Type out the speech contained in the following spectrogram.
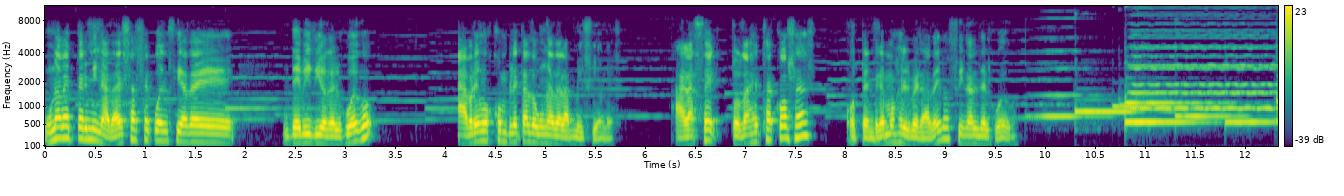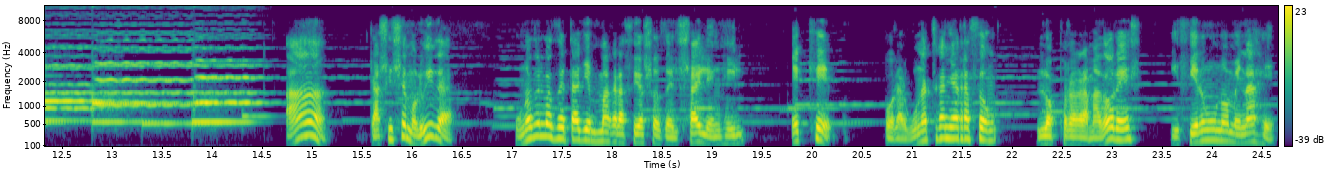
Una vez terminada esa secuencia de, de vídeo del juego, habremos completado una de las misiones. Al hacer todas estas cosas, obtendremos el verdadero final del juego. Ah, casi se me olvida. Uno de los detalles más graciosos del Silent Hill es que, por alguna extraña razón, los programadores hicieron un homenaje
